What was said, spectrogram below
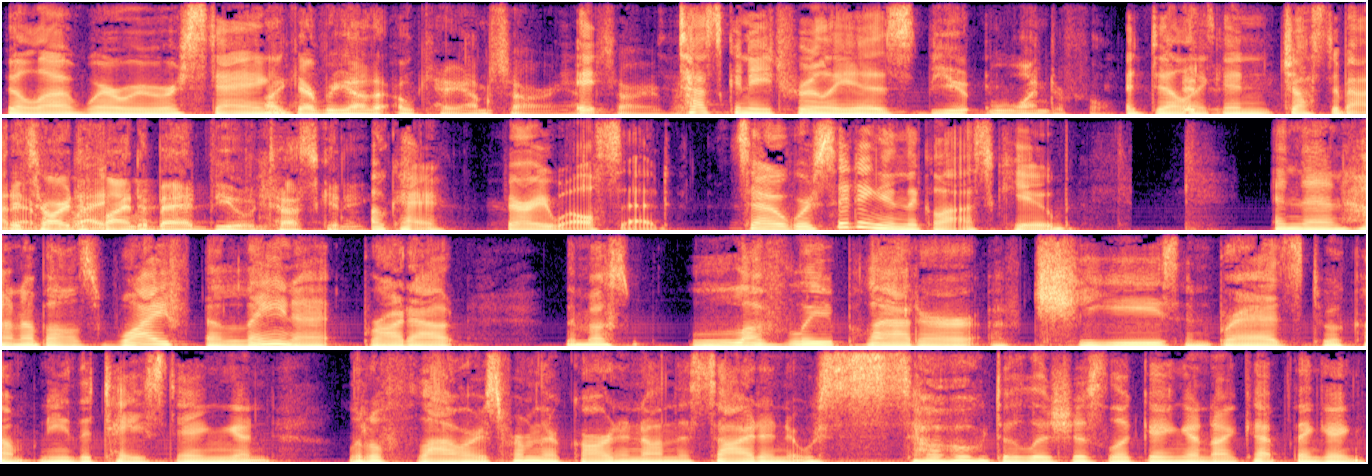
villa where we were staying. Like every other. Okay, I'm sorry. I'm It- sorry. Tuscany truly is beau- wonderful. idyllic It's, in just about it's hard to find a bad view in Tuscany. Okay, very well said. So we're sitting in the glass cube, and then Hannibal's wife, Elena, brought out the most lovely platter of cheese and breads to accompany the tasting and little flowers from their garden on the side. And it was so delicious looking. And I kept thinking,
